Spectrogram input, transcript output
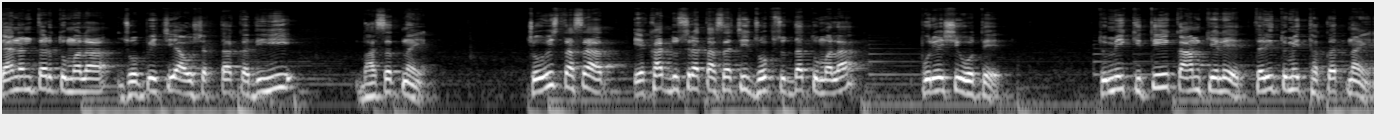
त्यानंतर तुम्हाला झोपेची आवश्यकता कधीही भासत नाही. चोवीस तासात एखाद दुसऱ्या तासाची झोपसुद्धा तुम्हाला पुरेशी होते. तुम्ही किती काम केले तरी तुम्ही थकत नाही.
